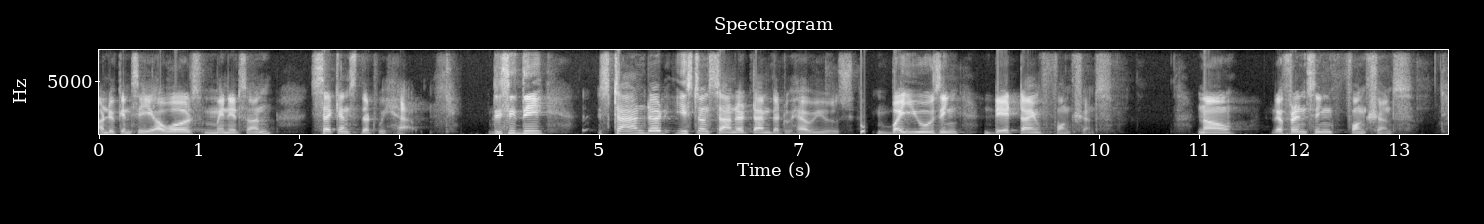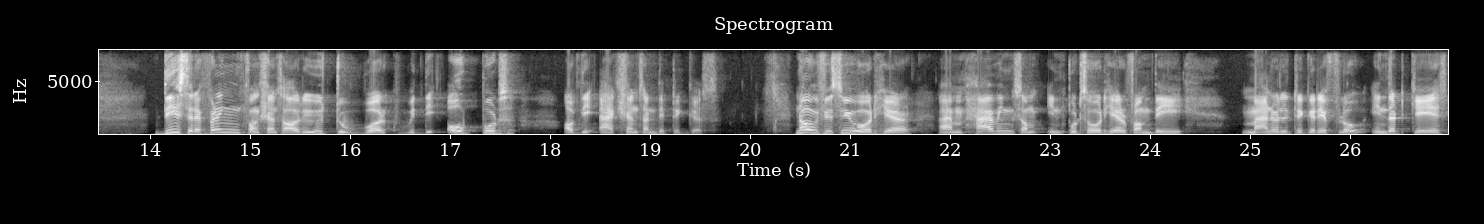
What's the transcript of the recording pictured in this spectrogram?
and you can see hours, minutes and seconds that we have. This is the standard Eastern Standard Time that we have used by using date time functions. Now, referencing functions. These referencing functions are used to work with the outputs of the actions and the triggers. Now, if you see over here, I'm having some inputs over here from the manually trigger a flow. In that case,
